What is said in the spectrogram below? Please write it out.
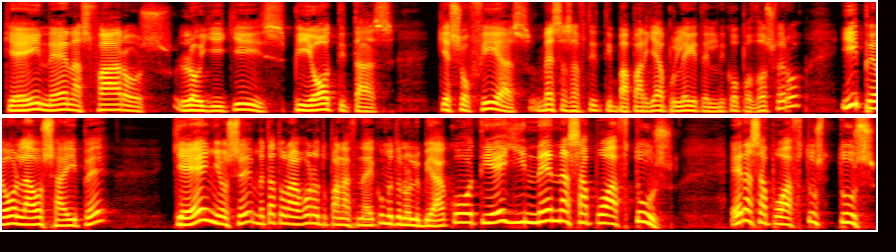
και είναι ένας φάρος λογικής, ποιότητας και σοφίας μέσα σε αυτή την παπαριά που λέγεται ελληνικό ποδόσφαιρο, είπε όλα όσα είπε και ένιωσε μετά τον αγώνα του Παναθηναϊκού με τον Ολυμπιακό ότι έγινε ένας από αυτούς. Ένας από αυτούς τους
